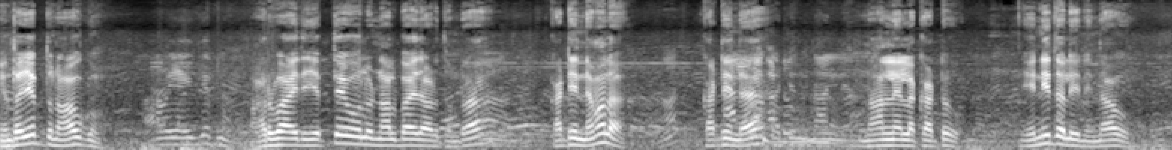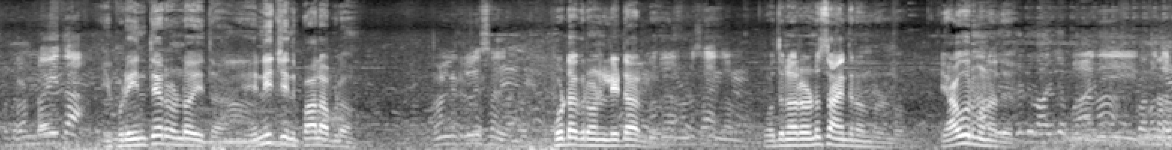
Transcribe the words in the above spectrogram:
ఎంత చెప్తున్నావు ఆవుకు? అరవై ఐదు చెప్తే వాళ్ళు నలభై ఐదు ఆడుతుండ్రా? కట్టిందే మళ్ళా? కట్టిందా? నాలుగు నెలల కట్టు. ఎన్ని తల్లినింది ఆవు? ఇప్పుడు ఇంతే రెండో ఈత. ఎన్ని ఇచ్చింది పాలు అప్పుడు? పూటకు రెండు లీటర్లు. రెండు సాయంత్రం పొద్దున రెండు సాయంత్రం రెండు. యా ఊరు మనది మాది కొందరు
